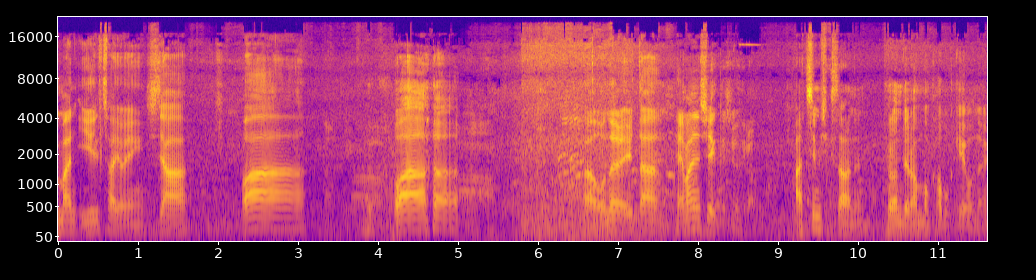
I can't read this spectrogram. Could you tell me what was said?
대만 2일차 여행 시작. 와. 와. 자, 오늘 일단 대만식 아침 식사하는 그런 데로 한번 가볼게요, 오늘.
